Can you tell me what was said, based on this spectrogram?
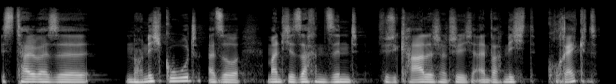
ist teilweise noch nicht gut. Also manche Sachen sind physikalisch natürlich einfach nicht korrekt,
